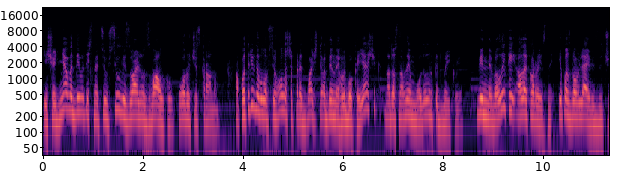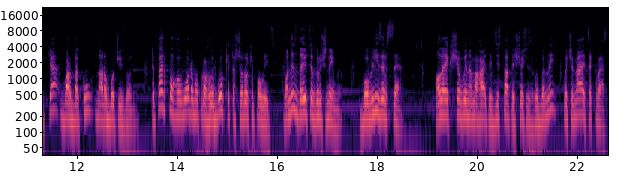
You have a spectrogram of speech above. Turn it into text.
І щодня ви дивитесь на цю всю візуальну звалку поруч із краном. А потрібно було всього лише передбачити один неглибокий ящик над основним модулем під мийкою. Він невеликий, але корисний і позбавляє від відчуття бардаку на робочій зоні. Тепер поговоримо про глибокі та широкі полиці. Вони здаються зручними, бо влізе все. Але якщо ви намагаєтесь дістати щось із глибини, починається квест.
